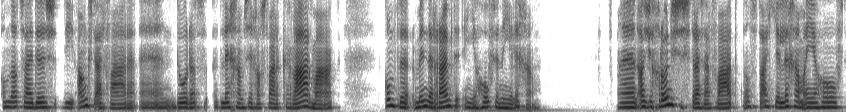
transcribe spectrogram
omdat zij dus die angst ervaren en doordat het lichaam zich als het ware klaar maakt, komt er minder ruimte in je hoofd en in je lichaam. En als je chronische stress ervaart, dan staat je lichaam en je hoofd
